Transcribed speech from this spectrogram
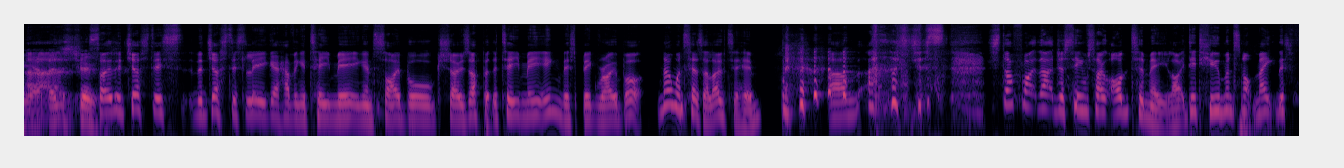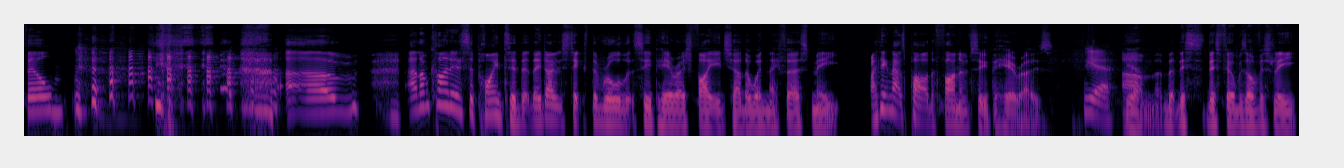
yeah, that's Uh, true. So the Justice the Justice League are having a team meeting, and Cyborg shows up at the team meeting. This big robot. No one says hello to him. um, just stuff like that just seems so odd to me. Like, did humans not make this film? um, and I'm kind of disappointed that they don't stick to the rule that superheroes fight each other when they first meet. I think that's part of the fun of superheroes. Yeah. Um, But this this film is obviously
